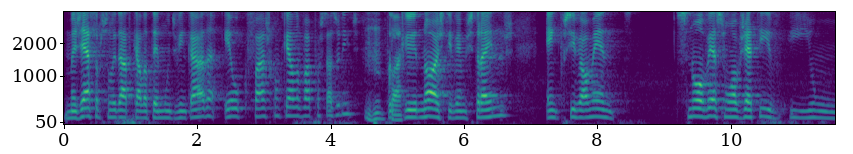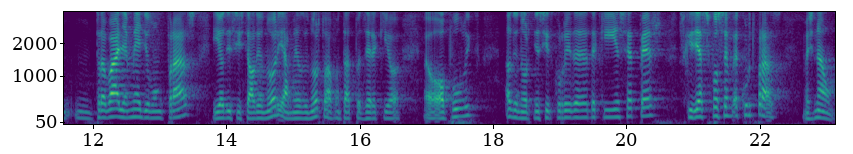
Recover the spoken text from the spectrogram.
mas essa personalidade que ela tem muito vincada é o que faz com que ela vá para os Estados Unidos. Uhum, porque claro. nós tivemos treinos em que possivelmente se não houvesse um objetivo e um, um, trabalho a médio e longo prazo, e eu disse isto à Leonor e à mãe Leonor, estou à vontade para dizer aqui ao, ao público, a Leonor tinha sido corrida daqui a sete pés, se quisesse fosse a curto prazo, mas não,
